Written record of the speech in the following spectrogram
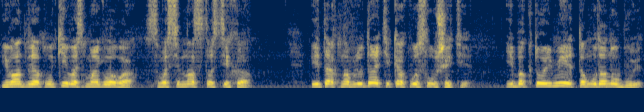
Евангелие от Луки, 8 глава, с 18 стиха. Итак, наблюдайте, как вы слушаете, ибо кто имеет, тому дано будет,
